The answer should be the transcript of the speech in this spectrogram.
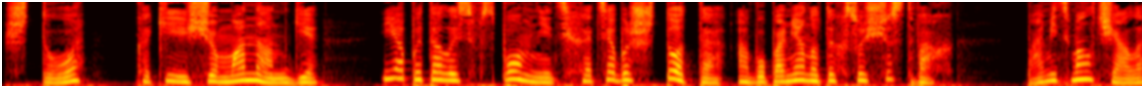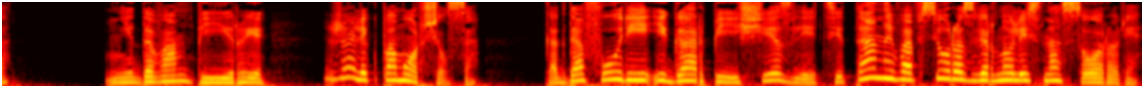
«Что? Какие еще мананги?» Я пыталась вспомнить хотя бы что-то об упомянутых существах. Память молчала. «Не до вампиры». Жалик поморщился. Когда фурии и гарпии исчезли, титаны вовсю развернулись на Сороре,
